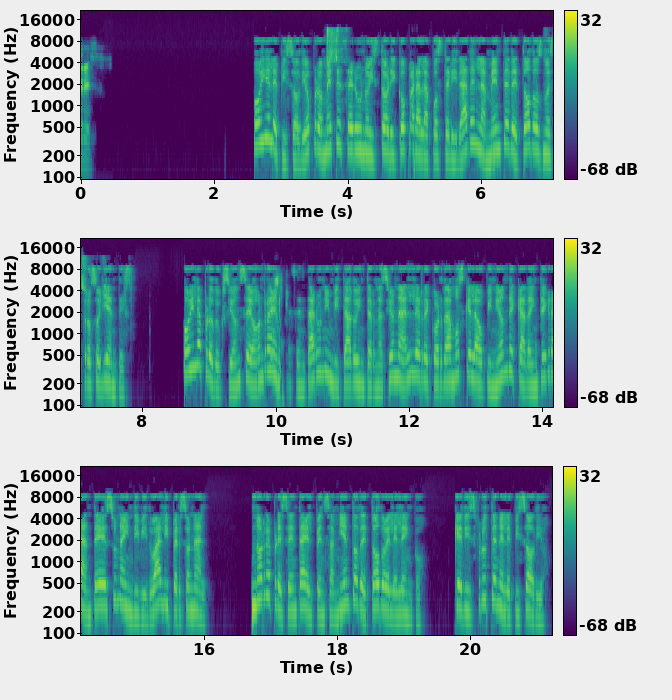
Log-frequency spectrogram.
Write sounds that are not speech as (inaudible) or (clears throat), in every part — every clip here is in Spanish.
2003. Hoy el episodio promete ser uno histórico para la posteridad en la mente de todos nuestros oyentes. Hoy la producción se honra en presentar un invitado internacional. Le recordamos que la opinión de cada integrante es una individual y personal. No representa el pensamiento de todo el elenco. Que disfruten el episodio.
